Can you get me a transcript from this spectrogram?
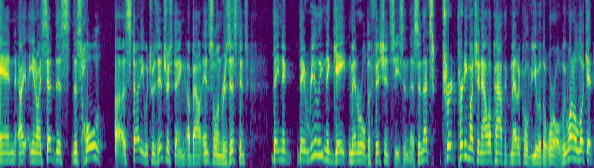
And I, you know, I said this this whole uh, study, which was interesting about insulin resistance, they neg- they really negate mineral deficiencies in this, and that's tr- pretty much an allopathic medical view of the world. We want to look at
